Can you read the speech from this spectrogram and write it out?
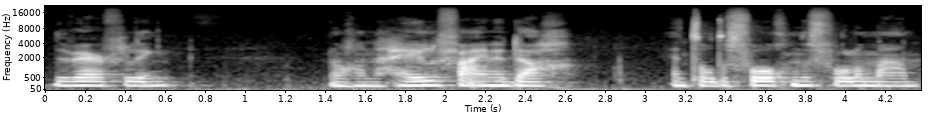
de werveling nog een hele fijne dag en tot de volgende volle maan.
